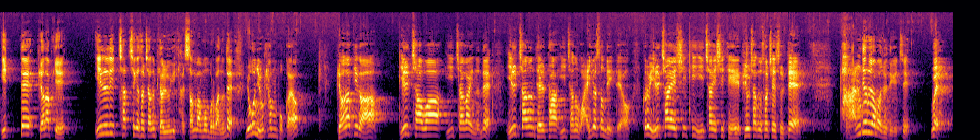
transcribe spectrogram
이때 변압기 1, 2차 측에 설치하는 변류기 결산 방법 물어봤는데 요건 이렇게 한번 볼까요? 변압기가 1차와 2차가 있는데 1차는 델타, 2차는 Y 결선돼 있대요. 그럼 1차의 CT, 2차의 CT 비율 자동 설치했을 때 반대로 잡아줘야 되겠지. 왜?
